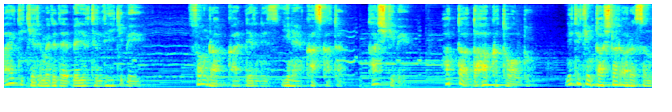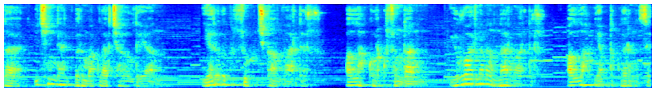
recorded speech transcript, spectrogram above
Ayet-i kerimede de belirtildiği gibi sonra kalpleriniz yine kas katı, taş gibi hatta daha katı oldu. Nitekim taşlar arasında içinden ırmaklar çağıldayan, yarılıp su çıkan vardır.'' Allah korkusundan yuvarlananlar vardır. Allah yaptıklarınızı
